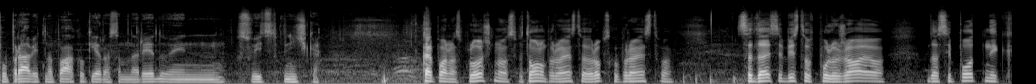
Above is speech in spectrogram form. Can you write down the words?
popraviti napako, kjer sem naredil in osvojiti stopničke. Kaj pa na splošno, svetovno prvenstvo, evropsko prvenstvo? Sedaj si v bistvu v položaju, da si potnik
